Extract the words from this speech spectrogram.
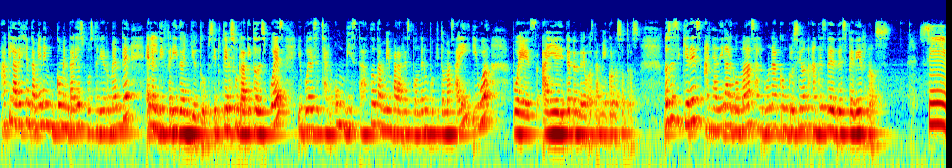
a que la dejen también en comentarios posteriormente en el diferido en YouTube. Si tú tienes un ratito después y puedes echar un vistazo también para responder un poquito más ahí, Iwa pues ahí te tendremos también con nosotros. No sé si quieres añadir algo más, alguna conclusión antes de despedirnos. Sí,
